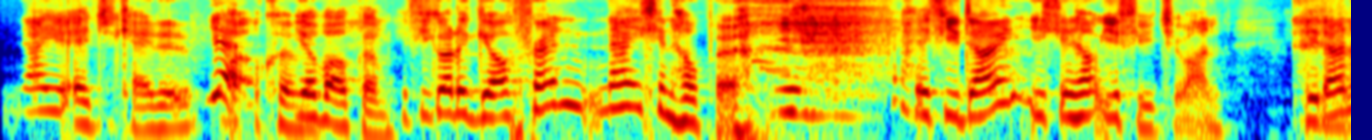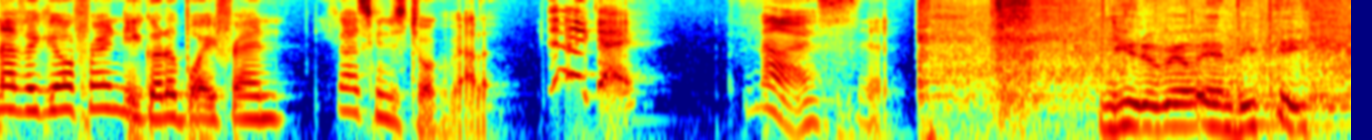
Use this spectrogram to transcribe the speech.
now you're educated. Yeah, welcome. you're welcome. If you got a girlfriend, now you can help her. Yeah. if you don't, you can help your future one. If you don't have a girlfriend, you got a boyfriend, you guys can just talk about it. Okay. Nice. You're the real MVP.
